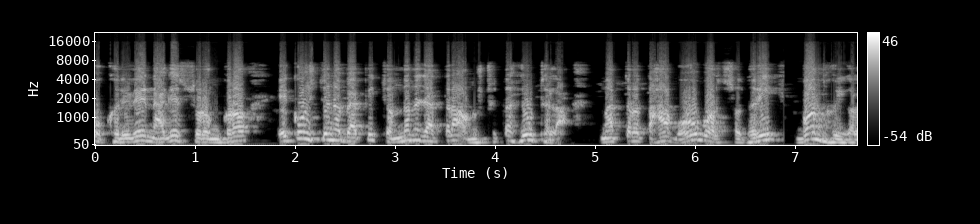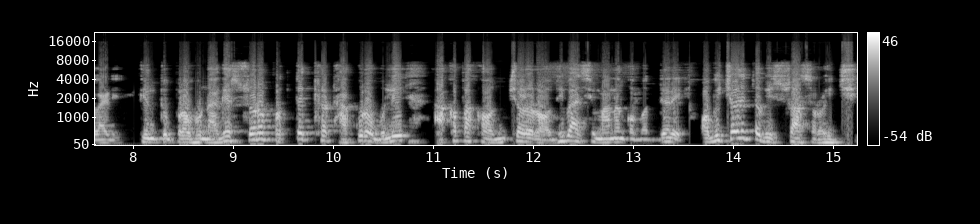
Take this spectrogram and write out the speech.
ପୋଖରୀରେ ନାଗେଶ୍ୱରଙ୍କର ଏକୋଇଶ ଦିନ ବ୍ୟାପୀ ଚନ୍ଦନ ଯାତ୍ରା ଅନୁଷ୍ଠିତ ହେଉଥିଲା। ମାତ୍ର ତାହା ବହୁ ବର୍ଷ ଧରି ବନ୍ଦ ହୋଇଗଲାଣି। କିନ୍ତୁ ପ୍ରଭୁ ନାଗେଶ୍ୱର ପ୍ରତ୍ୟକ୍ଷ ଠାକୁର ବୋଲି ଆଖପାଖ ଅଞ୍ଚଳର ଅଧିବାସୀ ମାନଙ୍କ ମଧ୍ୟରେ ଅବିଚଳିତ ବିଶ୍ୱାସ ରହିଛି।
